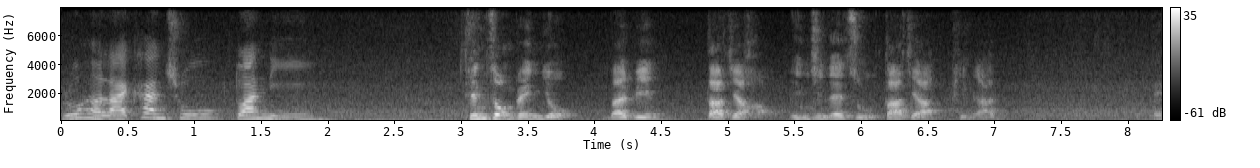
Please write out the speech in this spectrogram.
如何来看出端倪？听众朋友、来宾，大家好，林进来祝大家平安。哎，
